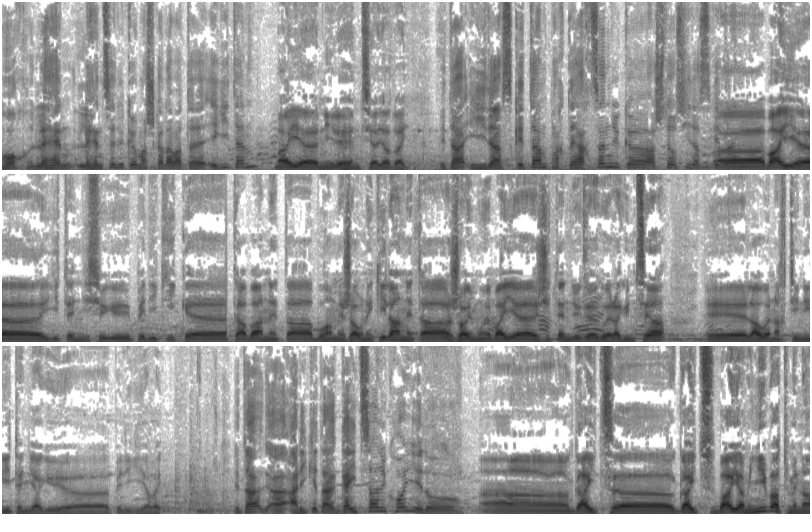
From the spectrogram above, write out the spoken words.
hor lehen, lehen zeduk maskada bat uh, egiten Bai, uh, nire hentzia jat bai. eta idazketan parte hartzen duk uh, asteoz idazketan? Uh, bai, uh, egiten dizugu pedikik uh, kaban eta buhame jaunek ilan, eta joimo bai uh, jiten duk goera guntzea, e, lauen artin egiten diagu uh, pedikia bai. Eta uh, ariketa gaitza duk hoi edo? Ah, gaitz, uh, gaitz bai amini bat, mena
